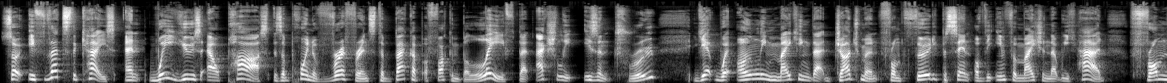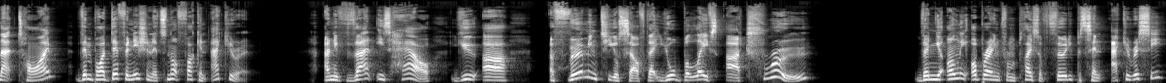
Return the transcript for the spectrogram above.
So if that's the case, and we use our past as a point of reference to back up a fucking belief that actually isn't true, yet we're only making that judgment from 30% of the information that we had from that time, then by definition, it's not fucking accurate. And if that is how you are affirming to yourself that your beliefs are true, then you're only operating from a place of 30% accuracy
